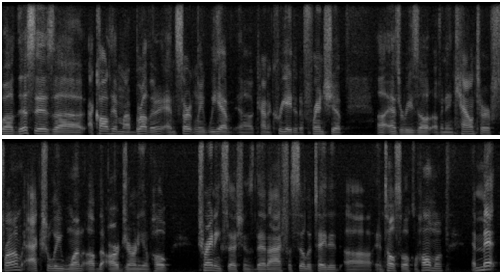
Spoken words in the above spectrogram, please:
Well, this is, uh, I call him my brother, and certainly we have uh, kind of created a friendship uh, as a result of an encounter from actually one of the Our Journey of Hope training sessions that I facilitated uh, in Tulsa, Oklahoma and met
